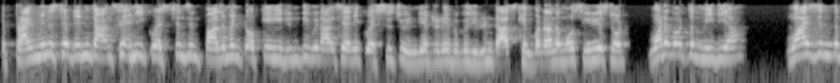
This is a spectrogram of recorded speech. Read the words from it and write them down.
the Prime Minister didn't answer any questions in Parliament. Okay, he didn't even answer any questions to India today because you didn't ask him. But on a more serious note, what about the media? Why isn't the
